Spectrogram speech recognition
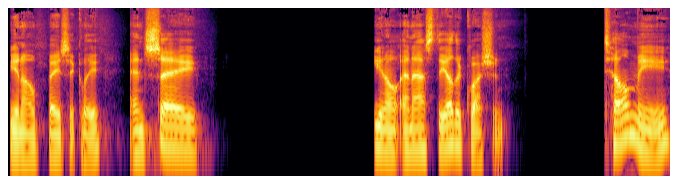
you know, basically, and say, you know, and ask the other question. Tell me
